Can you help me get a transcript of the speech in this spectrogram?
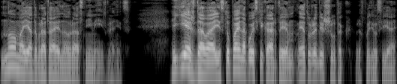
Но моя доброта иной раз не имеет границ. — Ешь давай и ступай на поиски карты. Это уже без шуток, — распорядился я.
